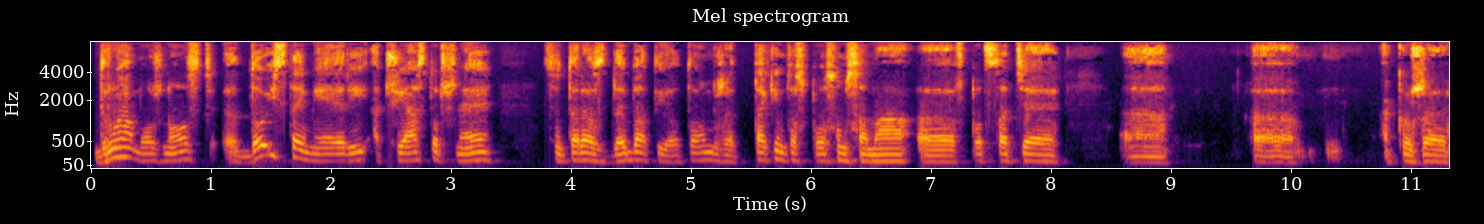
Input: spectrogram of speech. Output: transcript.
Druhá možnosť, e, do istej miery a čiastočne sú teraz debaty o tom, že takýmto spôsobom sa má uh, v podstate uh, uh, akože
